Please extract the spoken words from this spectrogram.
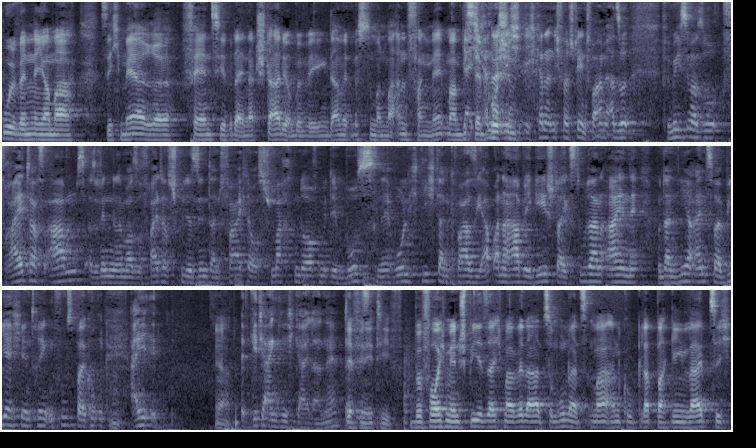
cool, wenn ja mal sich mehrere Fans hier wieder in das Stadion bewegen. Damit müsste man mal anfangen, ne? Mal ein bisschen ja, ich, kann das pushen. nicht, ich kann das nicht verstehen. Vor allem, also für mich ist immer so freitags abends, also wenn dann mal so Freitagsspiele sind, dann fahre ich da aus Schmachtendorf mit dem Bus, ne, hole ich dich dann quasi ab an der HBG, steigst du dann ein ne, und dann hier ein, zwei Bierchen trinken, Fußball gucken. Ei- Ja, Es geht ja eigentlich nicht geiler, ne? Das definitiv. Bevor ich mir ein Spiel, sag ich mal, wieder zum hundertsten Mal angucke, Gladbach gegen Leipzig,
